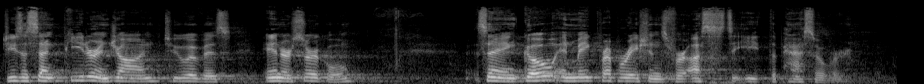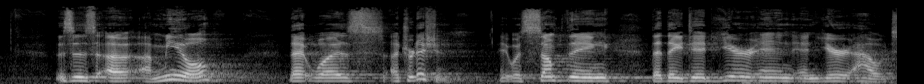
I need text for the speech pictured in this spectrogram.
Jesus sent Peter and John, two of his inner circle, saying, Go and make preparations for us to eat the Passover. This is a, a meal that was a tradition. It was something that they did year in and year out.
